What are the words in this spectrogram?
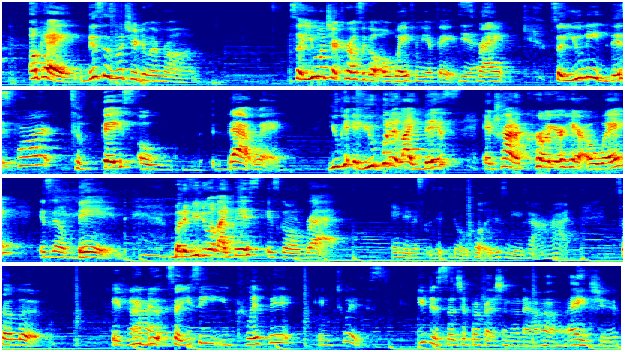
okay, this is what you're doing wrong. So you want your curls to go away from your face, Yes. right? So you need this part to face a, that way. You can if you put it like this and try to curl your hair away, it's gonna bend. But if you do it like this, it's gonna wrap, and then it's, it's gonna close. It's getting kind of hot. So look, if you do, God. so you see, you clip it and twist. You just such a professional now, huh? Ain't you?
